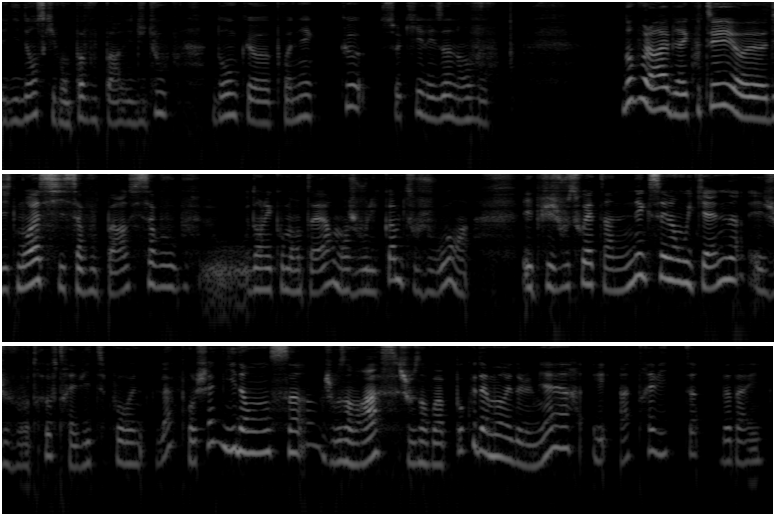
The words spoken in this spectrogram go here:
guidances qui ne vont pas vous parler du tout. Donc euh, prenez que ce qui résonne en vous. Donc voilà, eh bien écoutez, euh, dites-moi si ça vous parle, si ça vous dans les commentaires. Moi je vous lis comme toujours. Et puis je vous souhaite un excellent week-end et je vous retrouve très vite pour la prochaine guidance. Je vous embrasse, je vous envoie beaucoup d'amour et de lumière et à très vite. Bye bye.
